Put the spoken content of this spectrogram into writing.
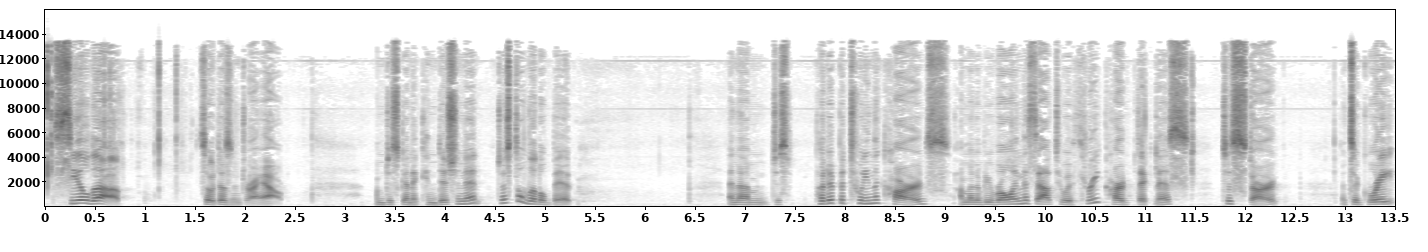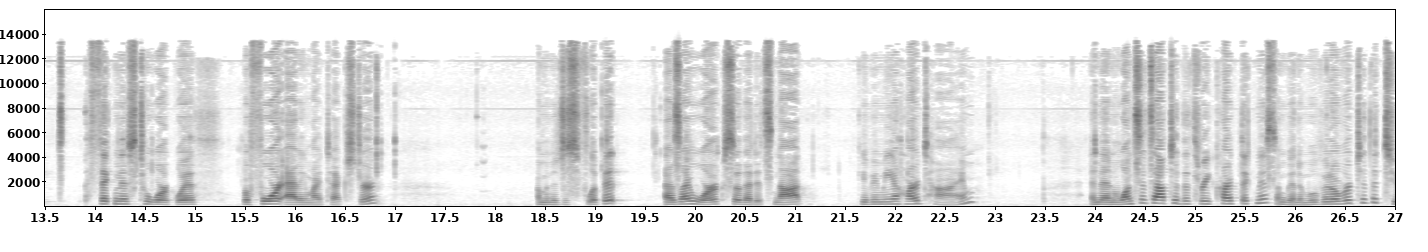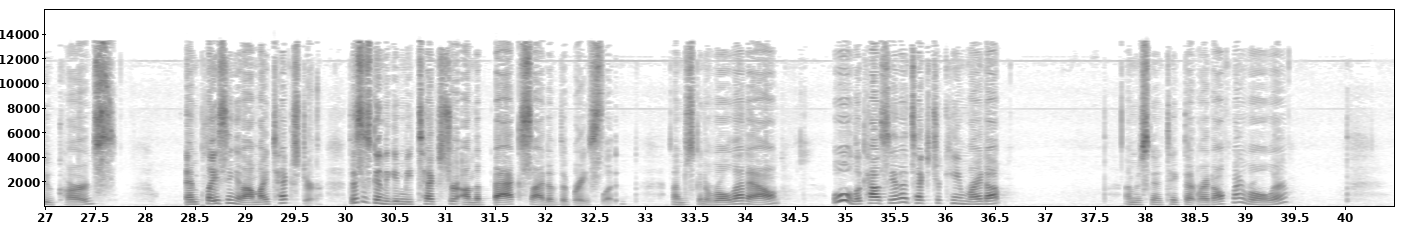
sealed up so it doesn't dry out. I'm just going to condition it just a little bit. And then I'm just put it between the cards. I'm going to be rolling this out to a three card thickness to start. It's a great thickness to work with before adding my texture. I'm going to just flip it as I work so that it's not giving me a hard time. And then once it's out to the three card thickness, I'm going to move it over to the two cards and placing it on my texture. This is going to give me texture on the back side of the bracelet. I'm just going to roll that out. Ooh, look how, see how that texture came right up? I'm just going to take that right off my roller.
